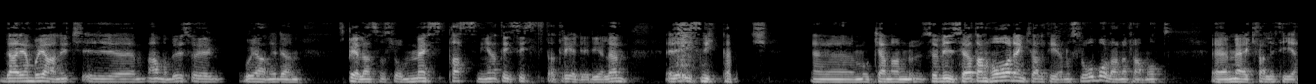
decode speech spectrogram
Darijan Bojanic i eh, Hammarby så är Gojani den spelaren som slår mest passningar till sista tredjedelen eh, i snitt per match. Eh, och kan han, så visar att han har den kvaliteten och slår bollarna framåt eh, med kvalitet.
